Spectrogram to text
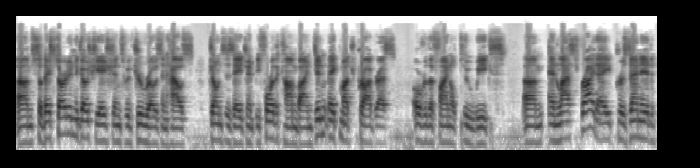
Um, so they started negotiations with Drew Rosenhaus, Jones's agent, before the combine. Didn't make much progress over the final two weeks. Um, and last Friday presented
